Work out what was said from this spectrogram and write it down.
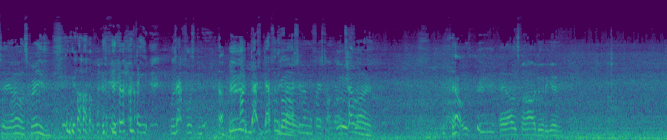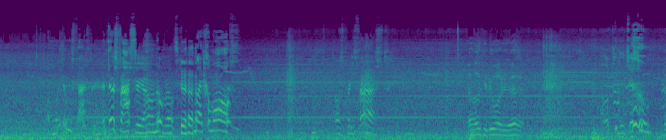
shit, yo, that was crazy. was that full speed? I'm, that's definitely Bro, faster than the first time, bro. I'm telling you. That was, hey, that was fun. I'll do it again. I'm what if it was faster? If there's faster, I don't know, bro. Yeah. I'm like, come off. That was pretty fast. How can you want that? I love you do too. The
